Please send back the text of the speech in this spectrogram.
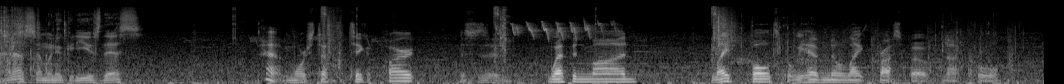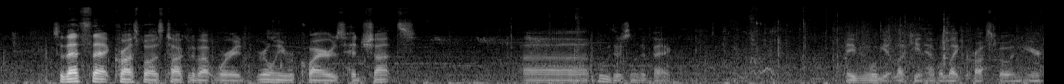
I know someone who could use this. Ah, more stuff to take apart. This is a weapon mod. Light bolts, but we have no light crossbow. Not cool. So that's that crossbow I was talking about where it only requires headshots. Uh, ooh, there's another bag. Maybe we'll get lucky and have a light crossbow in here.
